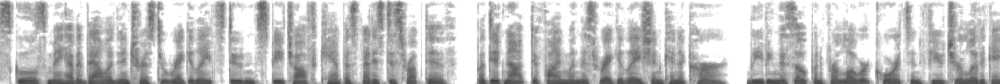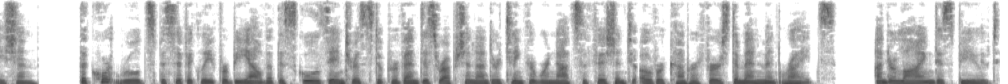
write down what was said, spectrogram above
Schools may have a valid interest to regulate student speech off campus that is disruptive, but did not define when this regulation can occur, leaving this open for lower courts in future litigation. The court ruled specifically for BL that the school's interests to prevent disruption under Tinker were not sufficient to overcome her First Amendment rights. Underlying dispute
